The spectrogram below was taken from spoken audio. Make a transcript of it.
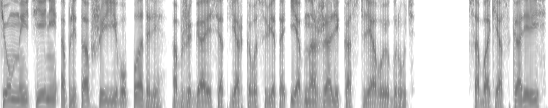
Темные тени, оплетавшие его, падали, обжигаясь от яркого света и обнажали костлявую грудь. Собаки оскалились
